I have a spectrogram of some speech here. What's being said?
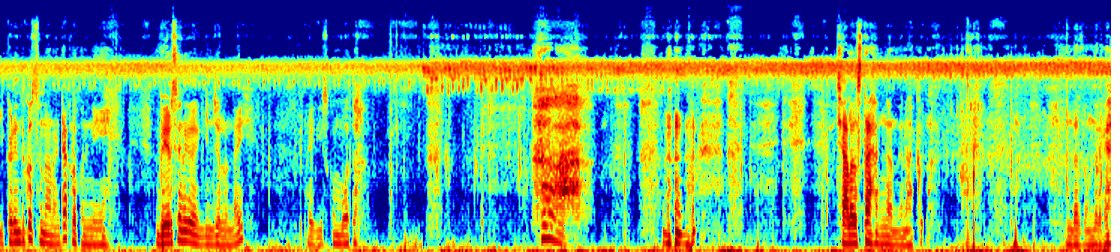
ఇక్కడ ఎందుకు వస్తున్నానంటే అక్కడ కొన్ని వేరుశనగ గింజలు ఉన్నాయి. అవి తీసుకొని పోతా. చాలా ఉత్సాహంగా ఉంది నాకు. తొందర తొందరగా.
